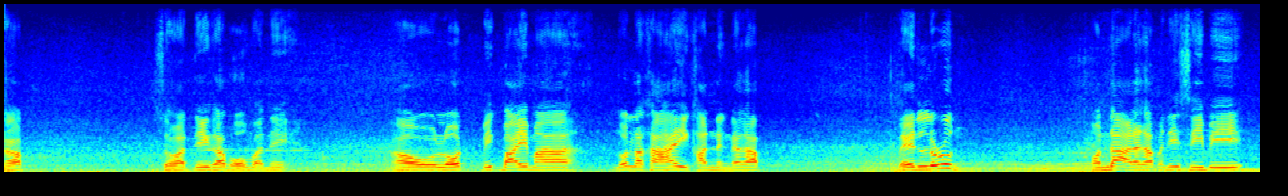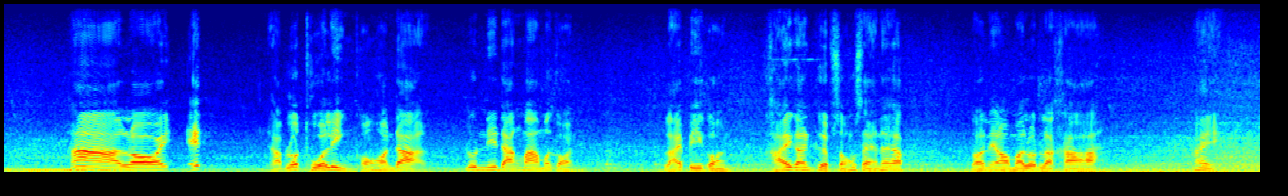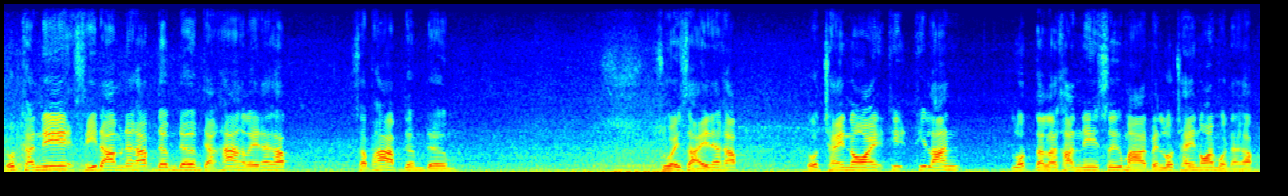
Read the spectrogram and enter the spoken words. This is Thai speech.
ครับ สวัสดีครับผมวันนี้ เอารถบิ๊กไบค์มาลดราคาให้อีกคันหนึ่งนะครับ เป็นรุ่น Honda นะครับ อันนี้ CB 500X ครับรถทัวริงของ Honda รุ่นนี้ดังมากเมื่อก่อน หลายปีก่อน ขายกันเกือบ 2 0 0แสนนะครับ ตอนนี้เอามาลดราคาให้รถคันนี้สีดำนะครับ เดิมๆจากห้างเลยนะครับ สภาพเดิมๆ วยใสนะครับ รถใช้น้อยที่ที่ร้านรถแต่ละคันนี้ซื้อมาเป็นรถใช้น้อยหมดนะครับ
